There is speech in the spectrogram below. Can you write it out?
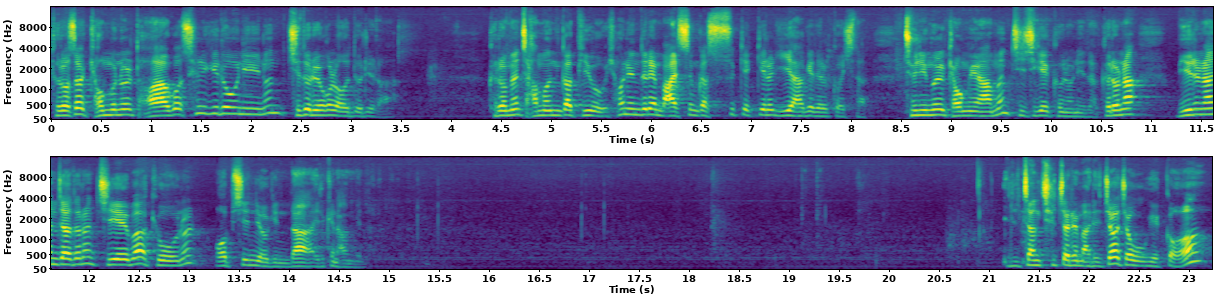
들어서 교문을 더하고 슬기로운 이는 지도력을 얻으리라. 그러면 잠언과 비유, 현인들의 말씀과 수수께끼를 이해하게 될 것이다. 주님을 경외함은 지식의 근원이다. 그러나 미련한 자들은 지혜와 교훈을 없인 여긴다. 이렇게 나옵니다. 1장 7절의 말이죠. 저 위에 거.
